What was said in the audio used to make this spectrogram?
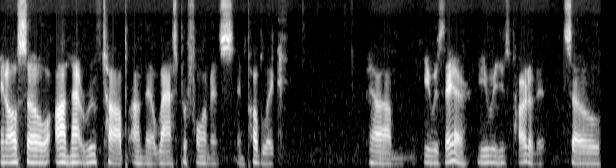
And also on that rooftop on their last performance in public, um, he was there. He was part of it. So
